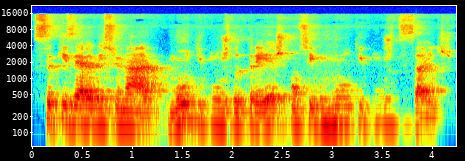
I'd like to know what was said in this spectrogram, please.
se quiser adicionar múltiplos de três, consigo múltiplos de seis.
